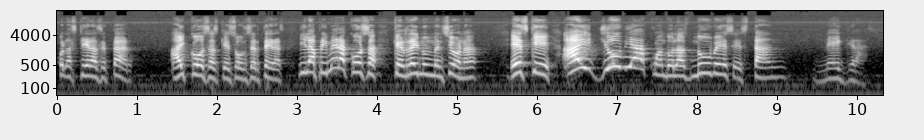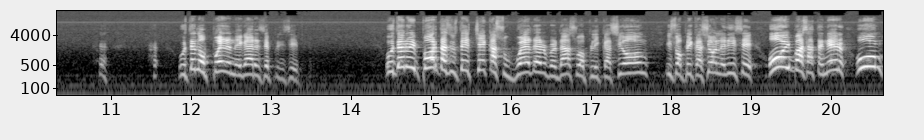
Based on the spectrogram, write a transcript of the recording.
o las quiera aceptar. Hay cosas que son certeras. Y la primera cosa que el rey nos menciona es que hay lluvia cuando las nubes están negras. Usted no puede negar ese principio. Usted no importa si usted checa su weather, ¿verdad? Su aplicación y su aplicación le dice, hoy vas a tener un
